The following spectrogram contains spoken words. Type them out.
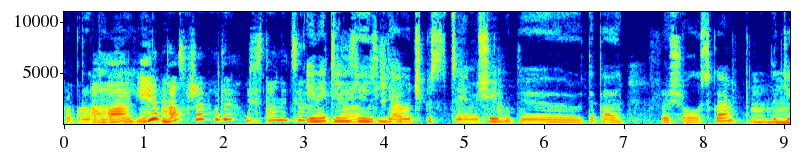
Прокрутити. ага. І в нас вже буде дістанеться. І не тільки лялечка з цим, ще й буде така розчоска, Мгм. такі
